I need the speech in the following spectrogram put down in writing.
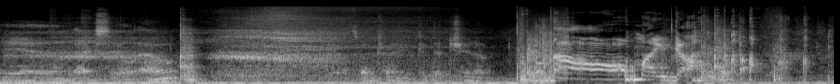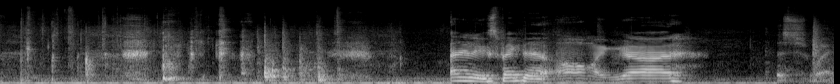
And exhale out. That's why I'm trying to get that chin up. Oh my god! I didn't expect that. Oh my god. This way.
